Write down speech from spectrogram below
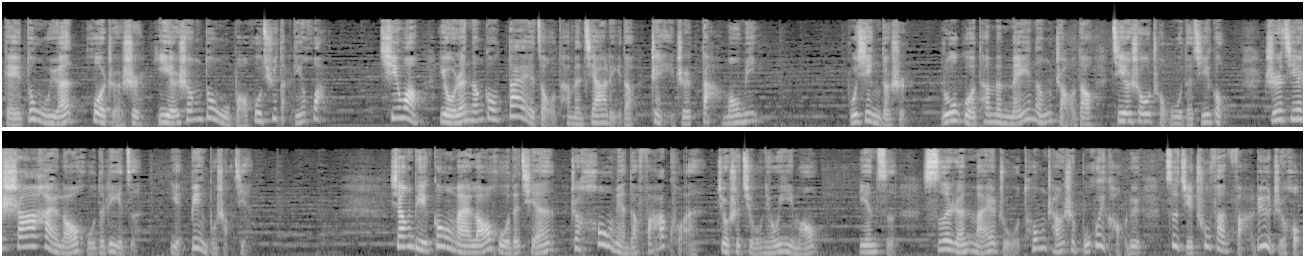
给动物园或者是野生动物保护区打电话，期望有人能够带走他们家里的这只大猫咪。不幸的是，如果他们没能找到接收宠物的机构，直接杀害老虎的例子也并不少见。相比购买老虎的钱，这后面的罚款就是九牛一毛。因此，私人买主通常是不会考虑自己触犯法律之后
